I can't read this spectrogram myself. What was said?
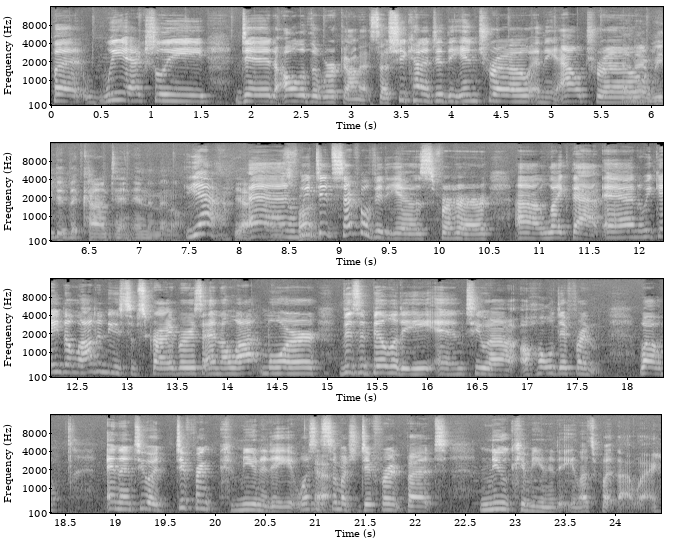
but we actually did all of the work on it. So she kind of did the intro and the outro. And then we did the content in the middle. Yeah, Yeah, and we did several videos for her uh, like that, and we gained a lot of new subscribers and a lot more visibility into a, a whole different, well, and into a different community. It wasn't Yeah. so much different, but new community. Let's put it that way.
